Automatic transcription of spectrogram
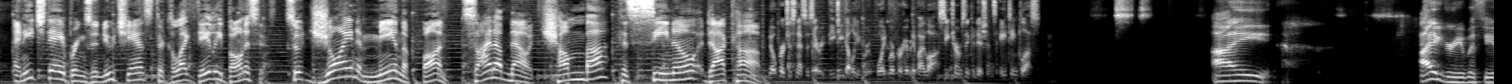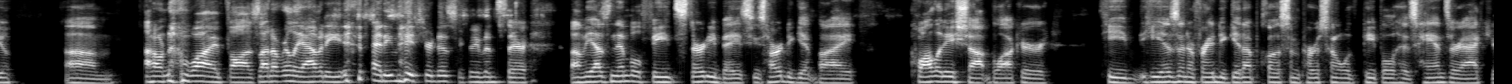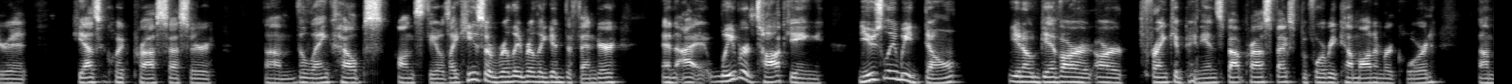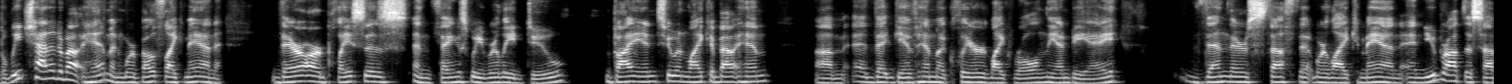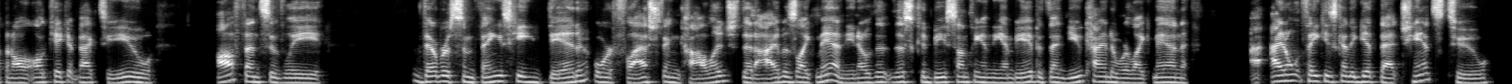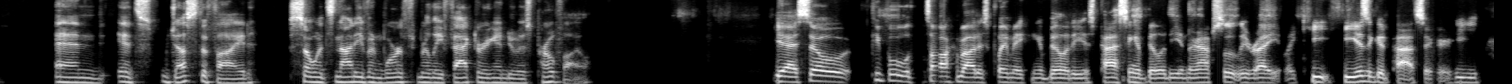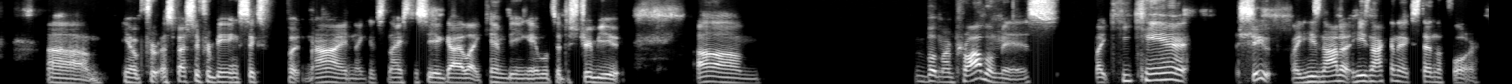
and each day brings a new chance to collect daily bonuses. So join me in the fun. Sign up now at ChumbaCasino.com. No purchase necessary. VGW. Void were prohibited by law. See terms and conditions. 18 plus. I I agree with you. Um, I don't know why I paused. I don't really have any any major disagreements there. Um, he has nimble feet, sturdy base. He's hard to get by. Quality shot blocker he he isn't afraid to get up close and personal with people. His hands are accurate. He has a quick processor. Um, the length helps on steals. Like he's a really really good defender. And I we were talking. Usually we don't, you know, give our our frank opinions about prospects before we come on and record. Um, but we chatted about him, and we're both like, man, there are places and things we really do buy into and like about him um, that give him a clear like role in the NBA. Then there's stuff that we're like, man, and you brought this up, and I'll, I'll kick it back to you. Offensively, there were some things he did or flashed in college that I was like, man, you know, th- this could be something in the NBA. But then you kind of were like, man, I, I don't think he's going to get that chance to. And it's justified. So it's not even worth really factoring into his profile. Yeah, so people will talk about his playmaking ability, his passing ability, and they're absolutely right. Like he he is a good passer. He um, you know, for, especially for being six foot nine, like it's nice to see a guy like him being able to distribute. Um, but my problem is like he can't shoot. Like he's not a he's not going to extend the floor,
